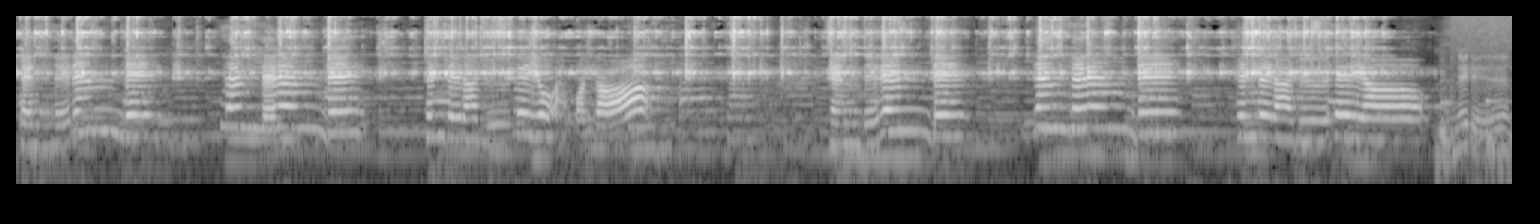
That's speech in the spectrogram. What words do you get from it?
흔들흔들 흔들흔들 흔들어 주세요. 한 번 더. 흔들흔들 흔들흔들 흔들어 주세요. 오늘은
